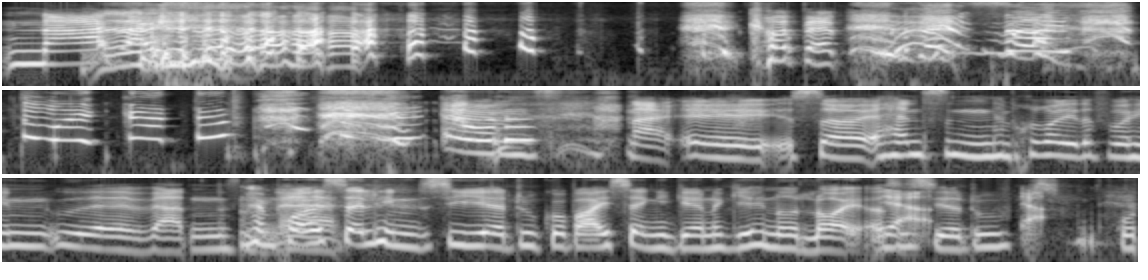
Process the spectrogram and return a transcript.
Nej, nej. Godt that. Nej, det var ikke godt that. Øhm, nej, øh, så han, sådan, han prøver lidt at få hende ud af verden. Sådan, Han prøver af- selv hende at sige, at du går bare i seng igen og giver hende noget løg, og Ja. så siger du, Ja. ja.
